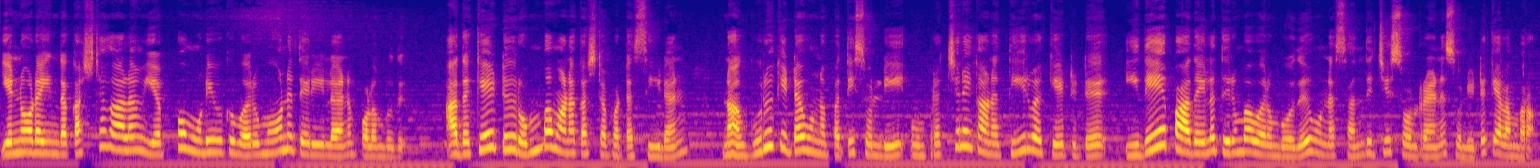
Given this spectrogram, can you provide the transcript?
என்னோட இந்த கஷ்டகாலம் எப்போ முடிவுக்கு வருமோன்னு தெரியலன்னு புலம்புது. அதை கேட்டு ரொம்ப மன கஷ்டப்பட்ட சீடன் நான் குரு கிட்ட உன்னை பற்றி சொல்லி உன் பிரச்சனைக்கான தீர்வை கேட்டுட்டு இதே பாதையில் திரும்ப வரும்போது உன்னை சந்திச்சு சொல்கிறேன்னு சொல்லிட்டு கிளம்புறான்.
